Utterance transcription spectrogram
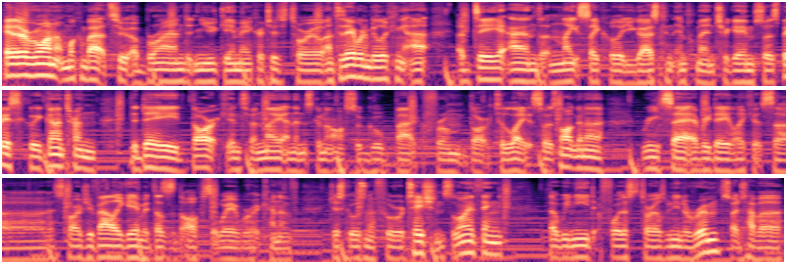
Hey there everyone and welcome back to a brand new GameMaker 2 tutorial and today we're going to be looking at a day and night cycle that you guys can implement into your game. So it's basically going to turn the day dark into a night and then it's going to also go back from dark to light. So it's not going to reset every day like it's a Stardew Valley game, it does it the opposite way where it kind of just goes in a full rotation. So the only thing that we need for this tutorial is we need a room. So I just have a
